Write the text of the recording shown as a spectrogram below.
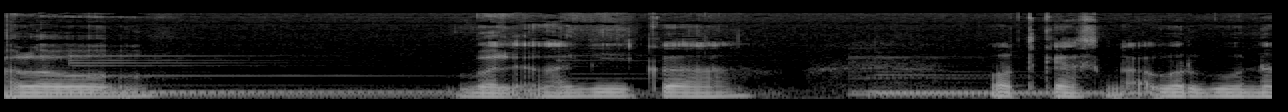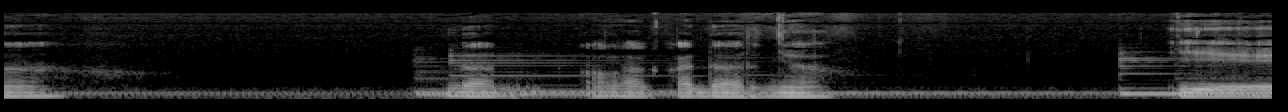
Halo, balik lagi ke podcast nggak berguna dan ala kadarnya. Yeay.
